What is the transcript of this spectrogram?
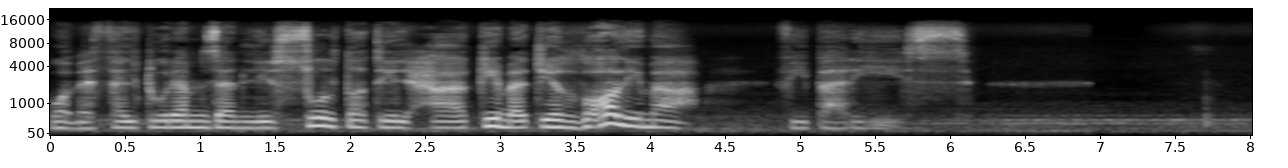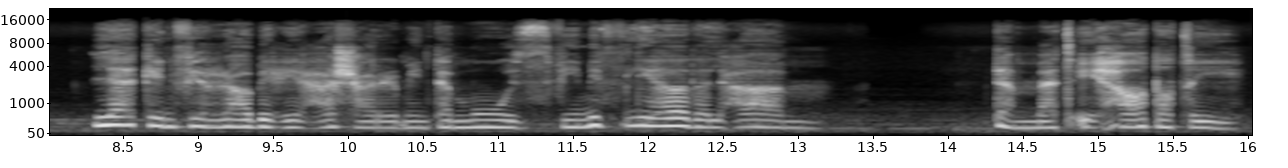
ومثلت رمزا للسلطة الحاكمة الظالمة في باريس. لكن في الرابع عشر من تموز في مثل هذا العام تمت إحاطتي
